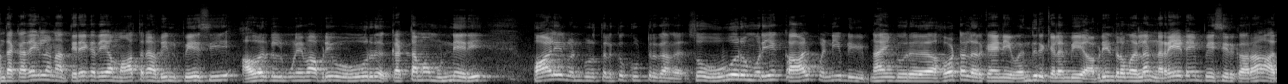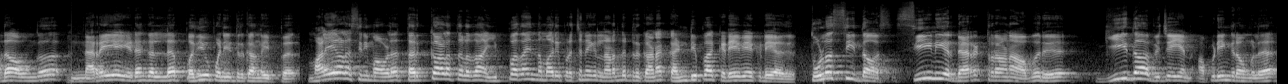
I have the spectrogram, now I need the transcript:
அந்த கதைகளை நான் திரைக்கதையாக மாற்றுறேன் அப்படின்னு பேசி அவர்கள் மூலயமா அப்படியே ஒவ்வொரு கட்டமாக முன்னேறி பாலியல் வன்புறுத்தலுக்கு கூப்பிட்டுருக்காங்க. ஸோ ஒவ்வொரு முறையும் கால் பண்ணி இப்படி நான் இங்கே ஒரு ஹோட்டலில் இருக்கேன் நீ வந்துரு கிளம்பி அப்படின்ற மாதிரிலாம் நிறைய டைம் பேசியிருக்காராம். அதை அவங்க நிறைய இடங்களில் பதிவு பண்ணிட்டு இருக்காங்க இப்போ. மலையாள சினிமாவில் தற்காலத்தில் தான் இப்போ தான் இந்த மாதிரி பிரச்சனைகள் நடந்துட்டு இருக்கானா? கண்டிப்பாக கிடையவே கிடையாது. துளசிதாஸ் சீனியர் டைரக்டரான அவர் கீதா விஜயன் அப்படிங்கிறவங்கள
